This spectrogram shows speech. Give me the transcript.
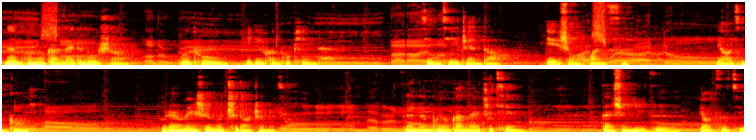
男朋友赶来的路上，路途一定很不平坦。荆棘栈道，野兽环伺，妖精勾引，不然为什么迟到这么久？在男朋友赶来之前，单身女子要自救、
